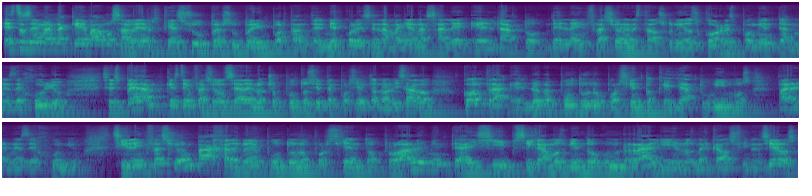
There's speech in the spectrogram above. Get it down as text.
Esta semana que vamos a ver que es súper, súper importante. El miércoles en la mañana sale el dato de la inflación en Estados Unidos correspondiente al mes de julio. Se espera que esta inflación sea del 8.7% anualizado contra el 9.1% que ya tuvimos para el mes de junio. Si la inflación baja del 9.1%, probablemente ahí sí sigamos viendo un rally en los mercados financieros.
